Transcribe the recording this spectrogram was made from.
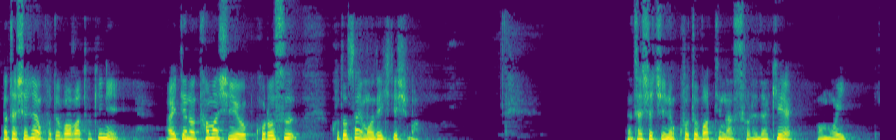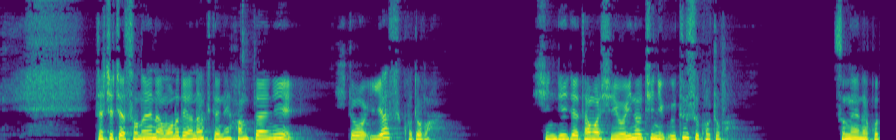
私たちの言葉は時に相手の魂を殺すことさえもできてしまう。私たちの言葉っていうのはそれだけ重い。私たちはそのようなものではなくてね、反対に人を癒す言葉。死んでいた魂を命に移す言葉。そのような言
